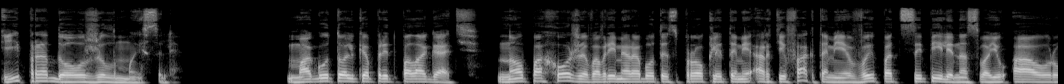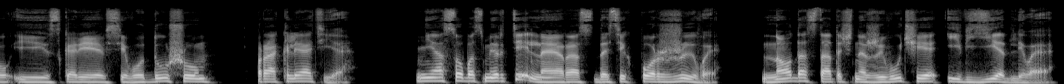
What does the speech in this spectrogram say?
и продолжил мысль. Могу только предполагать, но, похоже, во время работы с проклятыми артефактами вы подцепили на свою ауру и, скорее всего, душу проклятие. Не особо смертельное, раз до сих пор живы, но достаточно живучее и въедливое,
